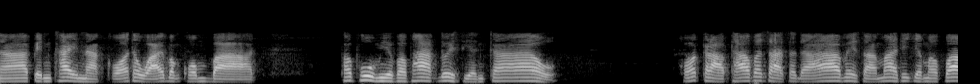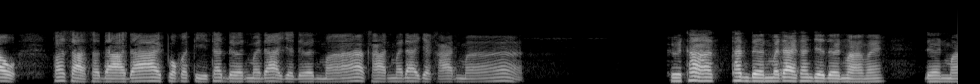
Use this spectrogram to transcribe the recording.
นาเป็นไข้หนักขอถวายบังคมบาท พระผู้มีพระภาคด้วยเสียงก้าวขอกราบเท้าพระศาสดาไม่สามารถที่จะมาเฝ้าพระศาสดาได้ปกติถ้าเดินมาได้จะเดินมาคานมาได้จะคานมา คือถ้าท่านเดินมาได้ ท่านจะเดินมาไหมเดินมา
